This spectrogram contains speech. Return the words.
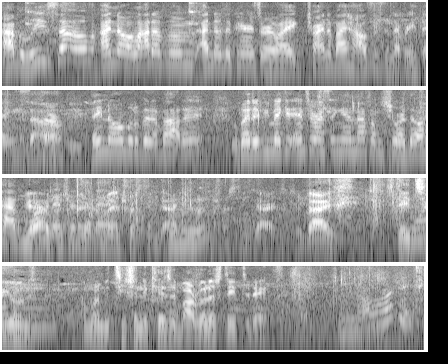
I believe so. I know a lot of them. I know their parents are like trying to buy houses and everything, so Exactly. they know a little bit about it. But if you make it interesting enough, I'm sure they'll have more of an interest I'm, in I'm an it. interesting guy. Mhm. Interesting guy. So, guys, stay tuned. Morning. I'm going to be teaching the kids about real estate today. All right.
